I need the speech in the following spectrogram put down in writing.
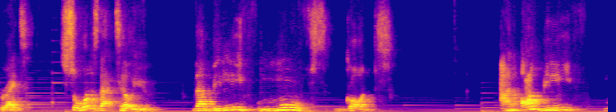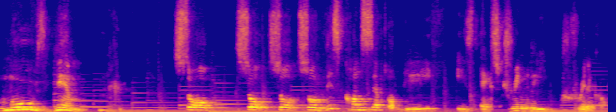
Right? So, what does that tell you? That belief moves God. And unbelief moves him. So, so, so, so this concept of belief is extremely critical,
